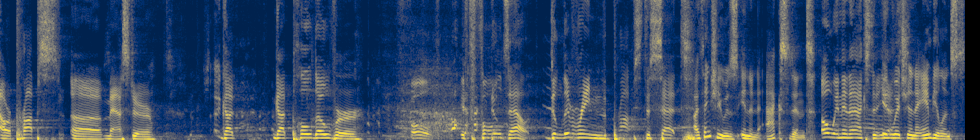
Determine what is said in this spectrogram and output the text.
our props uh, master got got pulled over. Fold. It folds out. Delivering the props to set. I think she was in an accident Oh, in an accident. in which an ambulance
